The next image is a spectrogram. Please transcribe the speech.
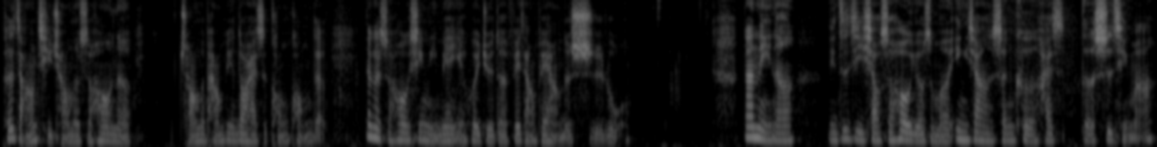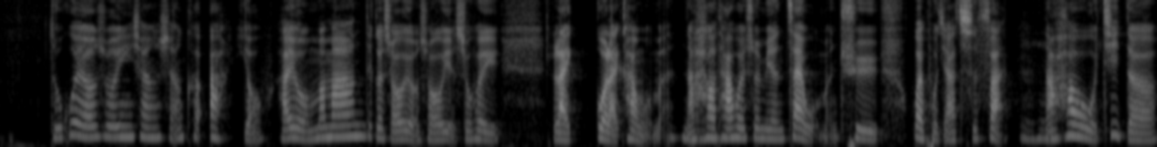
可是早上起床的时候呢，床的旁边都还是空空的。那个时候心里面也会觉得非常非常的失落。那你呢？你自己小时候有什么印象深刻还是的事情吗？如果要说印象深刻啊，有，还有妈妈那个时候有时候也是会来过来看我们，然后她会顺便载我们去外婆家吃饭。然后我记得，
